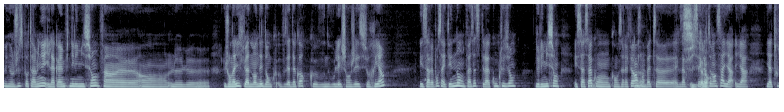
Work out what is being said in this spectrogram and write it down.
Oui, non, juste pour terminer, il a quand même fini l'émission. Enfin, euh, en- le, le, le journaliste lui a demandé donc, vous êtes d'accord que vous ne voulez changer sur rien? Et sa réponse a été non. Enfin, ça, c'était la conclusion de l'émission. Et c'est à ça qu'on qu'on faisait référence, Ouais. en fait. euh, exact, Si, c'est alors- exactement ça. Il y a, il y a, il y a tout.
